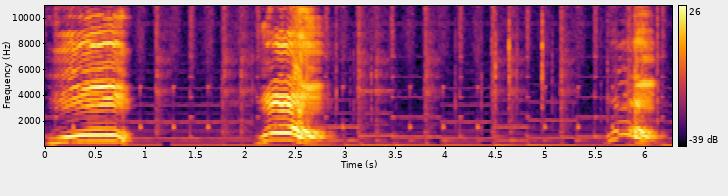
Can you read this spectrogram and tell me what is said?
오! 와! 와!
